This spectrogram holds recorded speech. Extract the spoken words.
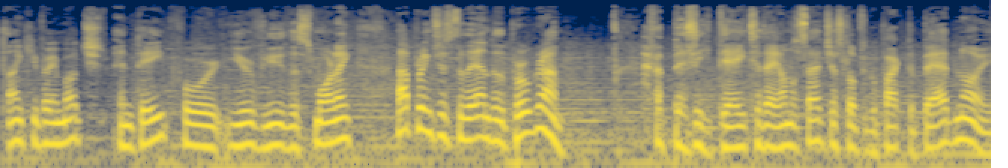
Thank you very much indeed for your view this morning. That brings us to the end of the programme. I have a busy day today. Honestly, I'd just love to go back to bed now.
